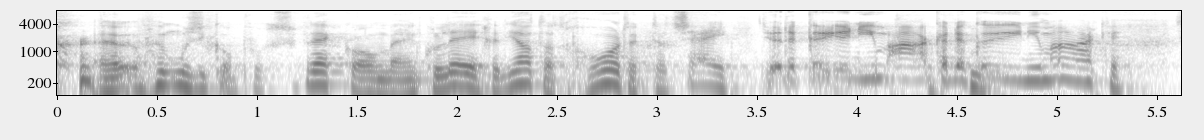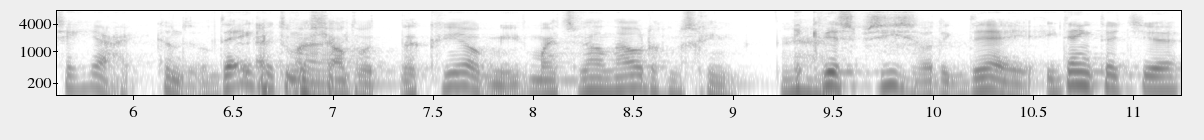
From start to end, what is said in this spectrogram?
eh, moest ik op een gesprek komen bij een collega. Die had dat gehoord, dat ik dat zei. Ja, dat kun je niet maken, dat kun je niet maken. Ik zeg, ja, je kunt het wel En degelijk toen was je antwoord, dat kun je ook niet, maar het is wel nodig misschien. Ja. Ik wist precies wat ik deed. Ik denk dat je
